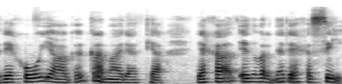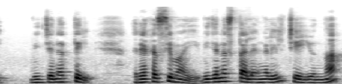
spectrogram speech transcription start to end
രഹോ യാഗ ക്രമാരാധ്യ രഹ എന്ന് പറഞ്ഞ രഹസിൽ വിജനത്തിൽ. രഹസ്യമായി വിജനസ്ഥലങ്ങളിൽ ചെയ്യുന്ന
